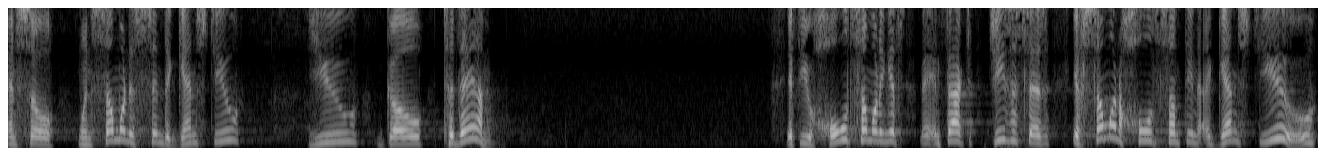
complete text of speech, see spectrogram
And so when someone has sinned against you, you go to them. If you hold someone against, in fact, Jesus says, if someone holds something against you,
